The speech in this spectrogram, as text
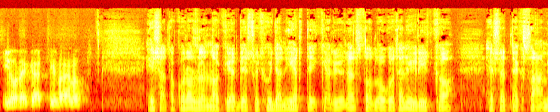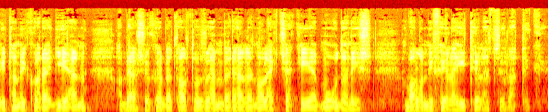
Jó reggelt kívánok! És hát akkor az lenne a kérdés, hogy hogyan értékelőn ezt a dolgot. Elég ritka esetnek számít, amikor egy ilyen a belső körbe tartozó ember ellen a legcsekélyebb módon is valamiféle ítélet születik.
